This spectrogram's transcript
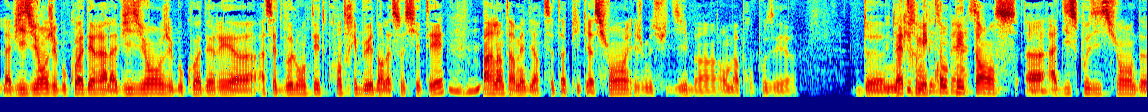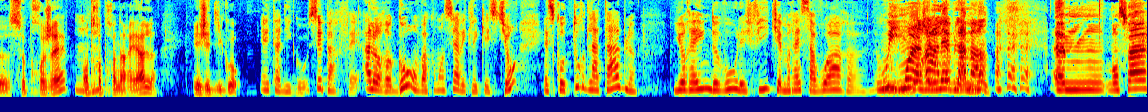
la vision, j'ai beaucoup adhéré à la vision, j'ai beaucoup adhéré euh, à cette volonté de contribuer dans la société Mhm. par l'intermédiaire de cette application. Et je me suis dit, ben, on m'a proposé euh, de mettre mes compétences euh, Mhm. à disposition de ce projet Mhm. entrepreneurial. Et j'ai dit go. Et t'as dit go. C'est parfait. Alors, go, on va commencer avec les questions. Est-ce qu'autour de la table, il y aurait une de vous, les filles, qui aimerait savoir euh, moi Laura, je lève la main. Euh, bonsoir,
